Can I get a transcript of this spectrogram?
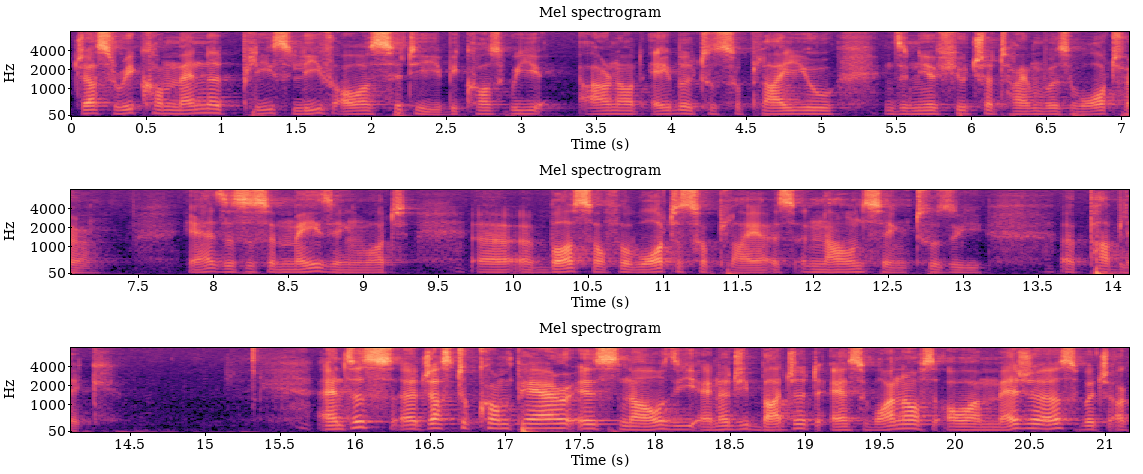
just recommended please leave our city because we are not able to supply you in the near future time with water. Yeah, this is amazing what uh, a boss of a water supplier is announcing to the uh, public. And this, uh, just to compare, is now the energy budget as one of our measures, which are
